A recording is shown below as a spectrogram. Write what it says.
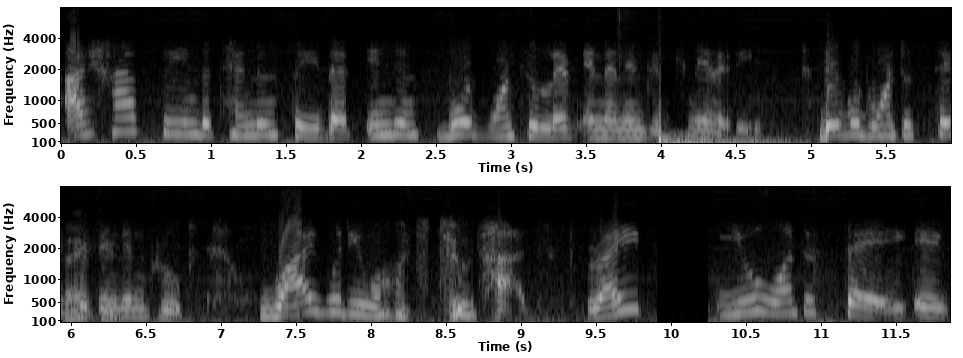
I have seen the tendency that Indians would want to live in an Indian community. They would want to stick Thank with you. Indian groups. Why would you want to do that, right? You want to stay in,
